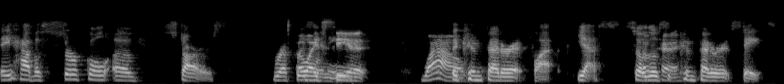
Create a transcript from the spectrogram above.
they have a circle of stars representing. Oh, I see it. Wow. The Confederate flag. Yes. So okay. those are Confederate states.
